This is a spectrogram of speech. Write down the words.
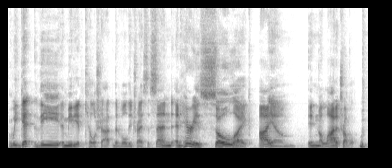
we get the immediate kill shot that Voldy tries to send, and Harry is so like, I am in a lot of trouble.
